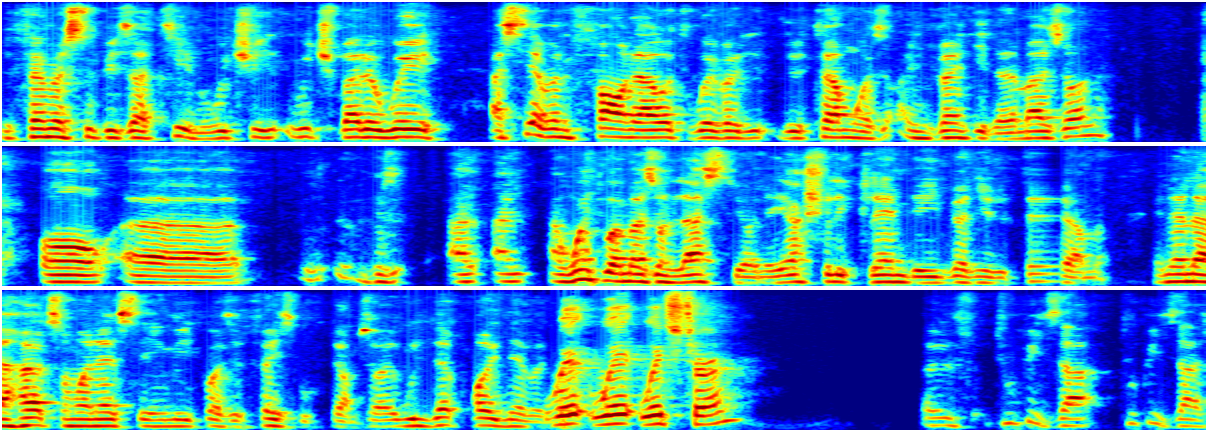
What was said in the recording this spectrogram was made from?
the famous pizza team, which is, which by the way, I still haven't found out whether the term was invented at Amazon or uh, because I, I, went to Amazon last year. and They actually claimed they invented the term, and then I heard someone else saying it was a Facebook term. So I will probably never. Which, which term? Uh, two pizza, two pizza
